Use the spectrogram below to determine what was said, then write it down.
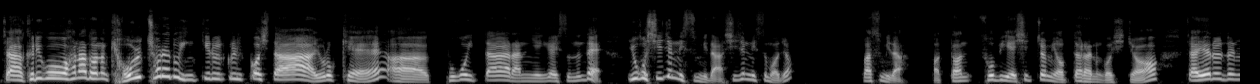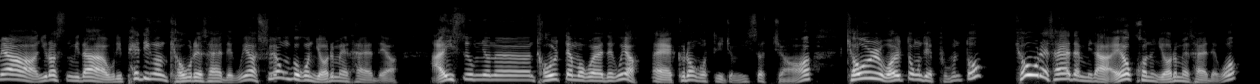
자, 그리고 하나 더는 겨울철에도 인기를 끌 것이다. 이렇게 아, 보고 있다라는 얘기가 있었는데 이거 seasonless입니다. seasonless 뭐죠? 맞습니다. 어떤 소비의 시점이 없다라는 것이죠. 자, 예를 들면 이렇습니다. 우리 패딩은 겨울에 사야 되고요. 수영복은 여름에 사야 돼요. 아이스 음료는 더울 때 먹어야 되고요. 네, 그런 것들이 좀 있었죠. 겨울 월동 제품은 또 겨울에 사야 됩니다. 에어컨은 여름에 사야 되고.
